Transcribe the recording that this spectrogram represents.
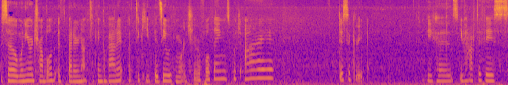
So, when you're troubled, it's better not to think about it, but to keep busy with more cheerful things, which I disagree with because you have to face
